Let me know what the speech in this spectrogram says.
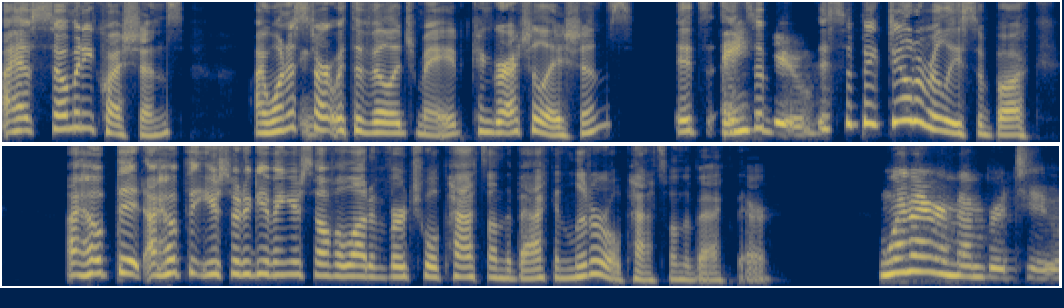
I have so many questions. I want to start with The Village Maid. Congratulations. It's Thank it's a you. it's a big deal to release a book. I hope that I hope that you're sort of giving yourself a lot of virtual pats on the back and literal pats on the back there. When I remember to.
